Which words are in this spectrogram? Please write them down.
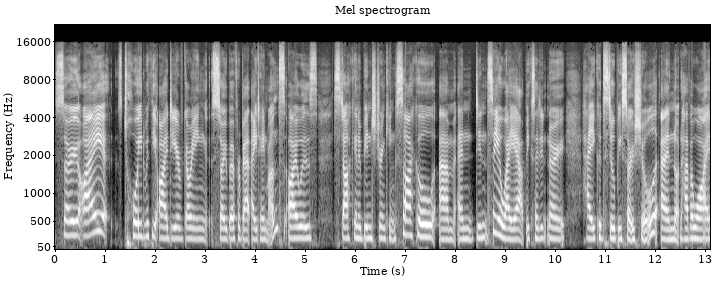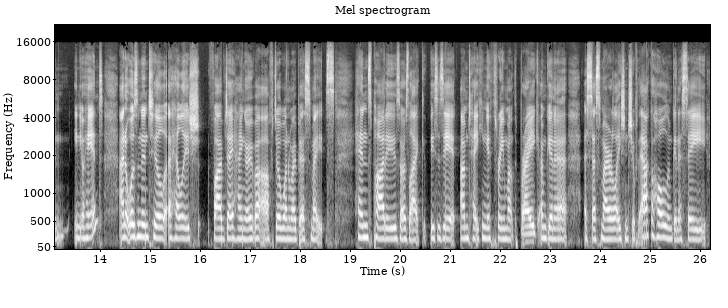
So I toyed with the idea of going sober for about 18 months. I was stuck in a binge drinking cycle um, and didn't see a way out because I didn't know how you could still be social and not have a wine in your hand. And it wasn't until a hellish five day hangover after one of my best mates' hens parties, I was like, this is it. I'm taking a three month break. I'm going to assess my relationship with alcohol. I'm going to see,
